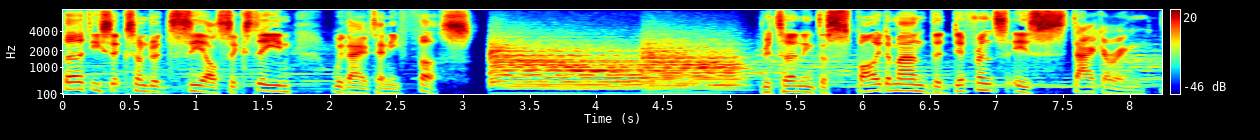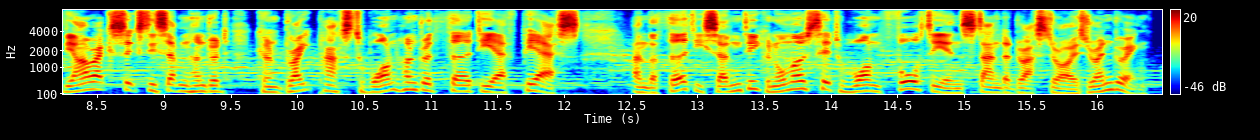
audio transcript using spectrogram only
3600 CL16 without any fuss. Returning to Spider-Man, the difference is staggering. The RX 6700 can break past 130 FPS, and the 3070 can almost hit 140 in standard rasterized rendering.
